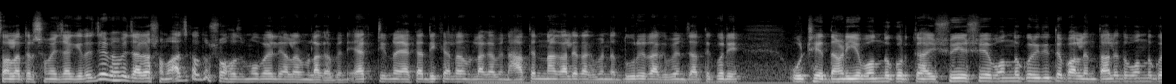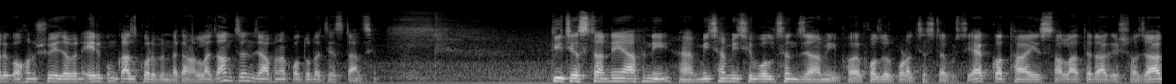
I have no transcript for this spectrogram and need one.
সলাতের সময় জাগিয়ে দেয়। যেভাবে জাগার সময় আজকাল তো সহজ মোবাইলে অ্যালার্ম লাগাবেন। একটি নয়, একাধিক অ্যালার্ম লাগাবেন। হাতের নাগালে রাখবেন না, দূরে রাখবেন যাতে করে উঠে দাঁড়িয়ে বন্ধ করতে হয়। শুয়ে শুয়ে বন্ধ করে দিতে পারলেন, তাহলে তো বন্ধ করে কখন শুয়ে যাবেন। এরকম কাজ করবেন না। কারণ আল্লাহ জানছেন যে আপনার কতটা চেষ্টা আছে। কি চেষ্টা নিয়ে আপনি হ্যাঁ মিছামিছি বলছেন যে আমি ফজর পড়ার চেষ্টা করছি। এক কথায় সালাতের আগে সজাগ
